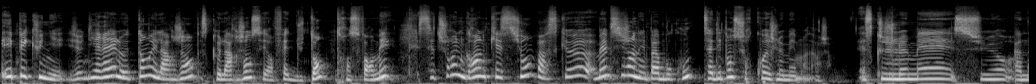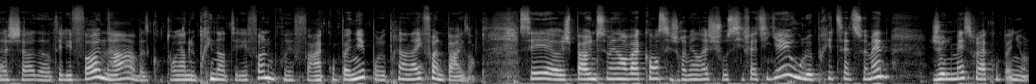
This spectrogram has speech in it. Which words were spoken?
et pécunier. Je dirais le temps et l'argent, parce que l'argent, c'est en fait du temps transformé. C'est toujours une grande question parce que même si j'en ai pas beaucoup, ça dépend sur quoi je le mets, mon argent. Est-ce que je le mets sur un achat d'un téléphone hein, Parce que quand on regarde le prix d'un téléphone, vous pouvez faire accompagner pour le prix d'un iPhone, par exemple. C'est euh, je pars une semaine en vacances et je reviendrai, je suis aussi fatiguée, ou le prix de cette semaine, je le mets sur l'accompagnement.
